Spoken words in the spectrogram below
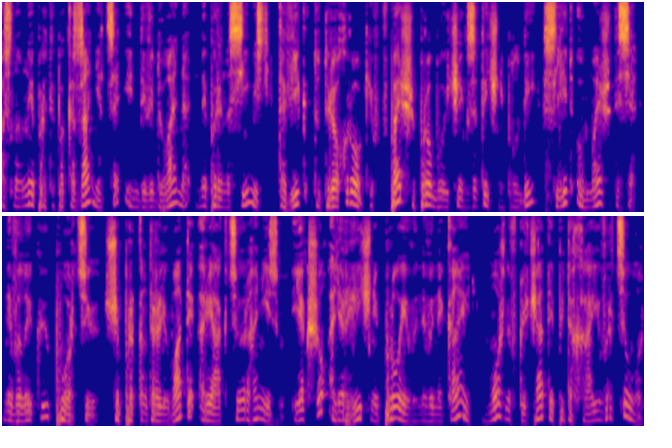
Основне протипоказання це індивідуальна непереносимість та вік до трьох років. Вперше пробуючи екзотичні плоди, слід обмежитися невеликою порцією, щоб проконтролювати реакцію організму. Якщо алергічні прояви не виникають, можна включати пітахаю в раціон.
